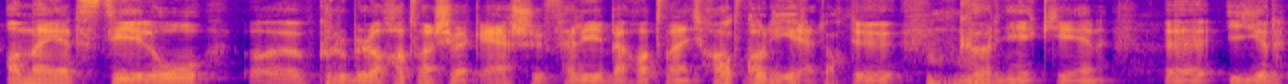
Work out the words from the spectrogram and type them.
amelyet Stélo kb. a 60-as évek első felébe, 61-62 uh-huh. környékén ír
